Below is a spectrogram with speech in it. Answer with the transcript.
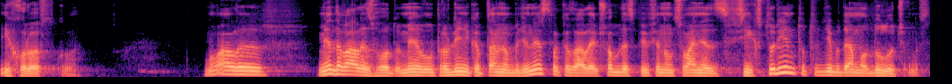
і Хоросткова. Ну, але ми давали згоду. Ми в управлінні капітального будівництва казали, якщо буде співфінансування з всіх сторін, то тоді будемо долучимося.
